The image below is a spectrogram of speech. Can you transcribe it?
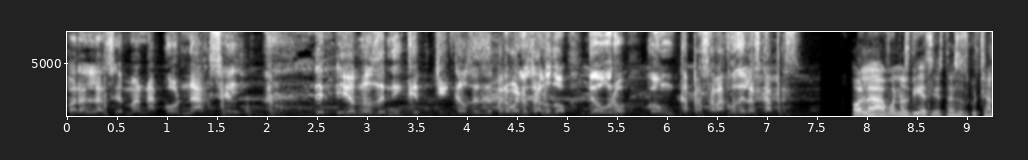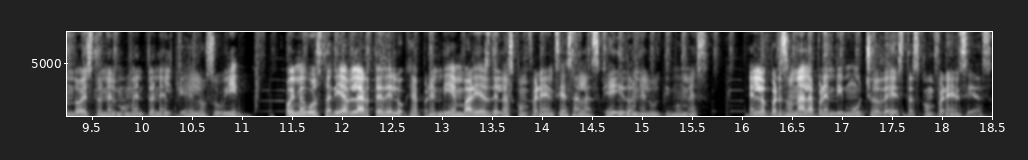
para la semana con Axel. Yo no sé ni qué chingados es, pero bueno, saludo de ogro con capas abajo de las capas. Hola, buenos días si estás escuchando esto en el momento en el que lo subí. Hoy me gustaría hablarte de lo que aprendí en varias de las conferencias a las que he ido en el último mes. En lo personal aprendí mucho de estas conferencias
